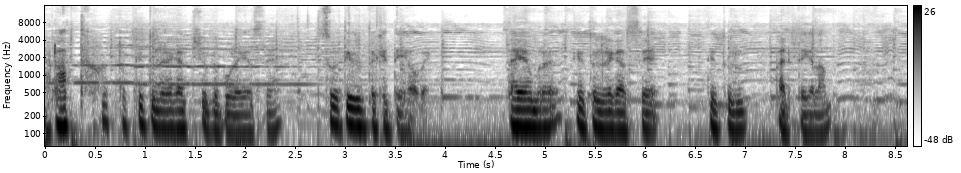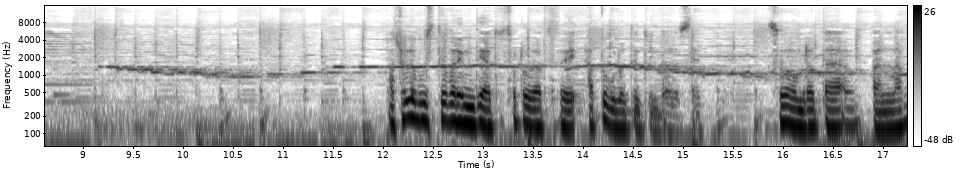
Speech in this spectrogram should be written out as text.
হঠাৎ তেঁতুলের গাছ চোখে পড়ে গেছে। সো তেঁতুল তো খেতেই হবে। তাই আমরা তেঁতুলের গাছে তেঁতুল কাটতে গেলাম। আসলে বুঝতে পারিনি যে এত ছোট গাছে এতগুলো তেঁতুল ধরেছে। সো আমরা তা পারলাম।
